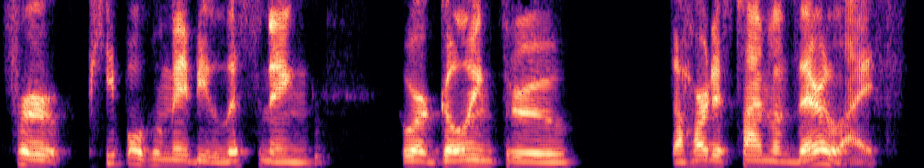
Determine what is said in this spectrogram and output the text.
for people who may be listening who are going through the hardest time of their life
